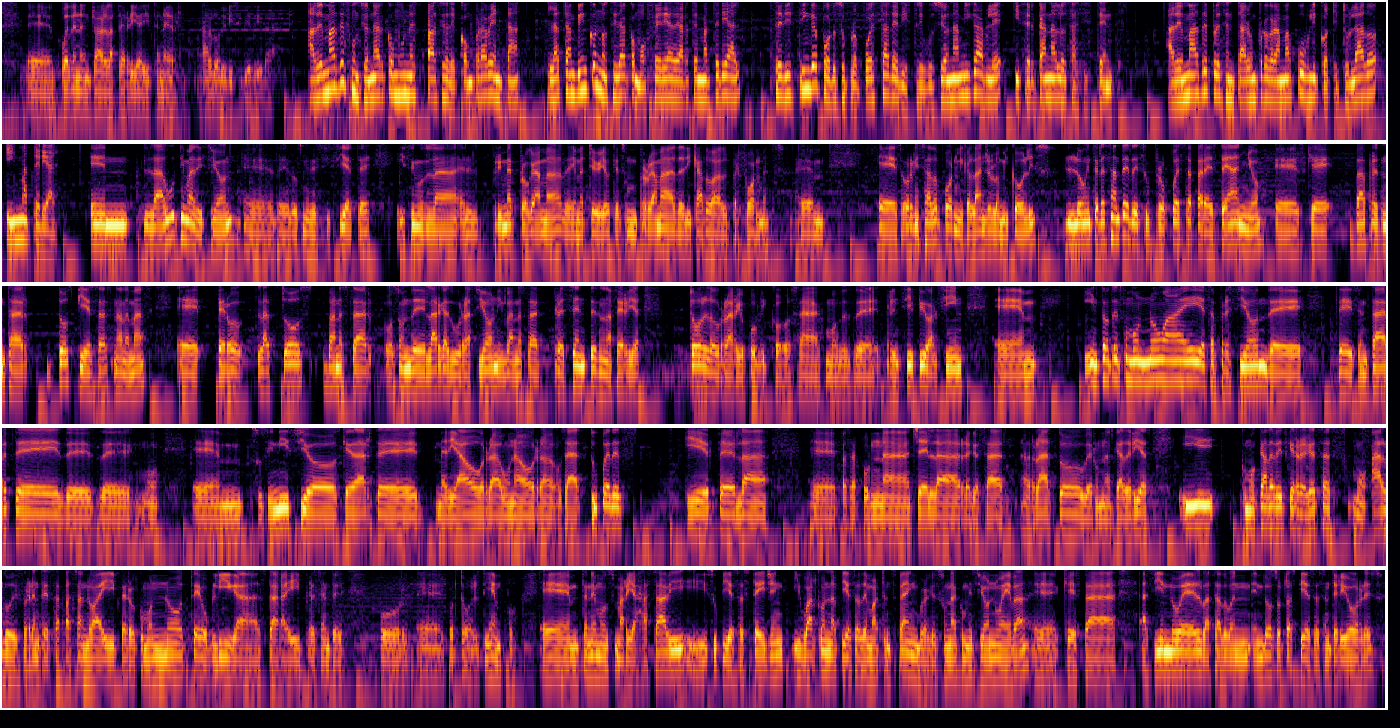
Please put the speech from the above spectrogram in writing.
pueden entrar a la feria y tener algo de visibilidad. Además de funcionar como un espacio de compra-venta, la también conocida como Feria de Arte Material se distingue por su propuesta de distribución amigable y cercana a los asistentes, además de presentar un programa público titulado Inmaterial. En la última edición eh, de 2017 hicimos el primer programa de Inmaterial, que es un programa dedicado al performance. Em, es organizado por Michelangelo Micolis. Lo interesante de su propuesta para este año es que va a presentar dos piezas nada más, eh, pero las dos van a estar o son de larga duración y van a estar presentes en la feria todo el horario público, o sea, como desde principio al fin. Em, y entonces como no hay esa presión de, de sentarte desde em, sus inicios, quedarte media hora, una hora, o sea, tú puedes ir, verla eh, pasar por una chela, regresar al rato, ver unas galerías y como cada vez que regresas, como algo diferente está pasando ahí, pero como no te obliga a estar ahí presente por, eh, por todo el tiempo. Em, tenemos María Hasabi y su pieza Staging, igual con la pieza de Martin Spangberg. Es una comisión nueva eh, que está haciendo él basado en, en dos otras piezas anteriores.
